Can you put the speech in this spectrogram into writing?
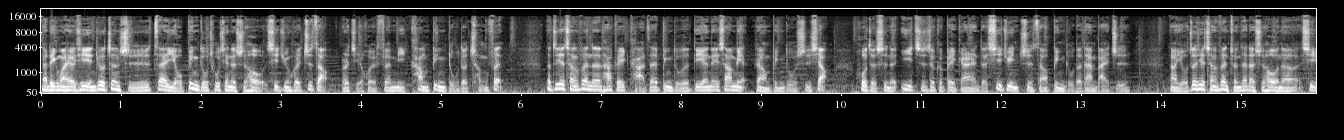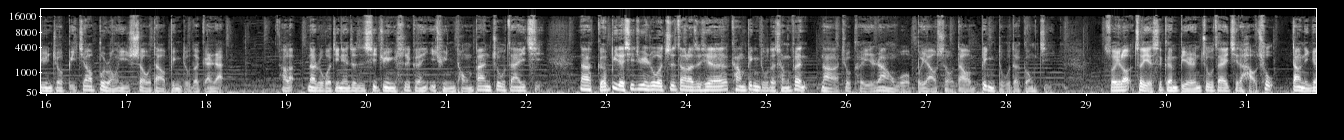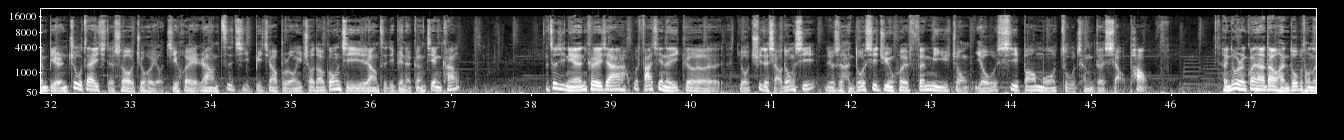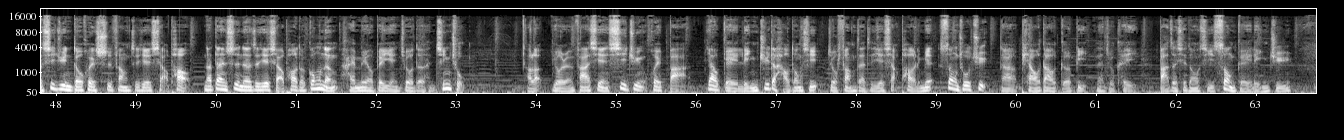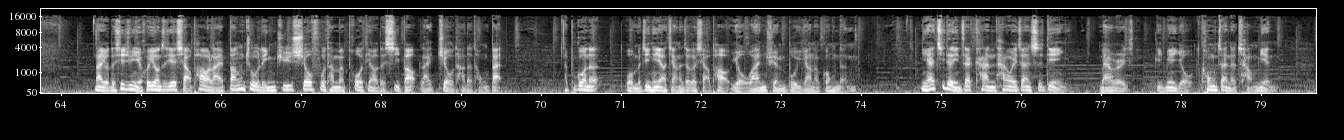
那另外还有一些研究证实，在有病毒出现的时候，细菌会制造而且会分泌抗病毒的成分。那这些成分呢，它可以卡在病毒的 DNA 上面，让病毒失效，或者是呢抑制这个被感染的细菌制造病毒的蛋白质。那有这些成分存在的时候呢，细菌就比较不容易受到病毒的感染。好了，那如果今天这只细菌是跟一群同伴住在一起，那隔壁的细菌如果制造了这些抗病毒的成分，那就可以让我不要受到病毒的攻击。所以喽，这也是跟别人住在一起的好处。当你跟别人住在一起的时候，就会有机会让自己比较不容易受到攻击，让自己变得更健康。那这几年科学家会发现了一个有趣的小东西，就是很多细菌会分泌一种由细胞膜组成的小泡。很多人观察到很多不同的细菌都会释放这些小泡，那但是呢，这些小泡的功能还没有被研究得很清楚。好了，有人发现细菌会把要给邻居的好东西就放在这些小泡里面送出去，那飘到隔壁，那就可以把这些东西送给邻居。那有的细菌也会用这些小泡来帮助邻居修复他们破掉的细胞，来救他的同伴。那不过呢，我们今天要讲的这个小泡有完全不一样的功能。你还记得你在看《捍卫战士》电影《Maverick》里面有空战的场面？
